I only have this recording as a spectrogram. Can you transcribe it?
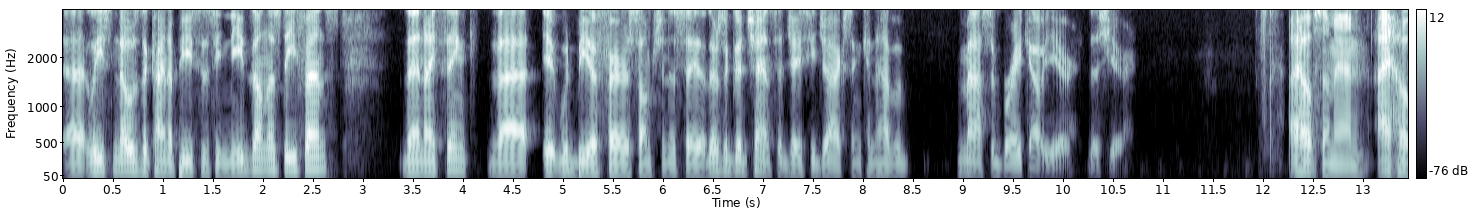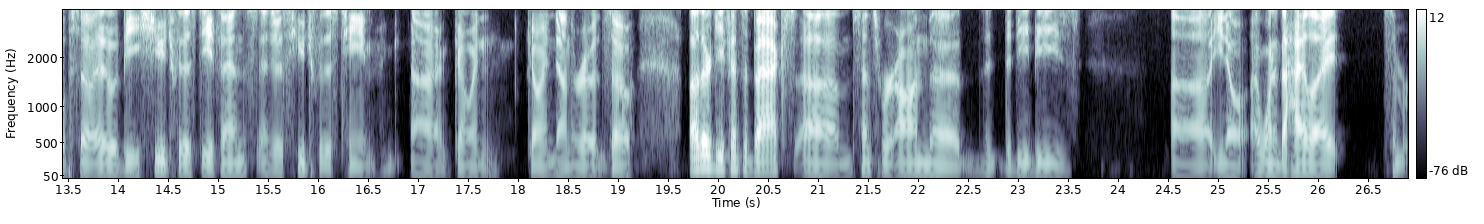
at least knows the kind of pieces he needs on this defense, then I think that it would be a fair assumption to say that there's a good chance that JC Jackson can have a massive breakout year this year. I hope so, man. I hope so. It would be huge for this defense and just huge for this team uh, going going down the road. So, other defensive backs, um, since we're on the the, the DBs, uh, you know, I wanted to highlight some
